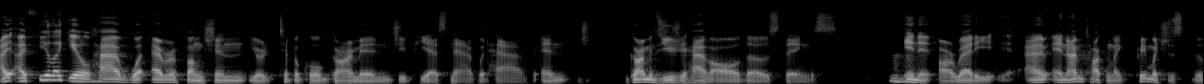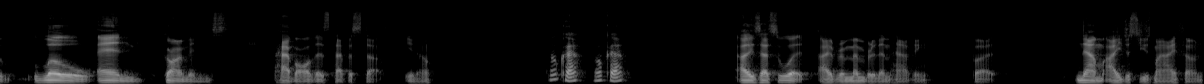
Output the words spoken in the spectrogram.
I, I feel like it'll have whatever function your typical Garmin GPS nav would have. And Garmin's usually have all those things in mm-hmm. it already. I, and I'm talking like pretty much just the low end Garmin's have all this type of stuff. You know, Okay. Okay. at least that's what I remember them having. But now I just use my iPhone.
